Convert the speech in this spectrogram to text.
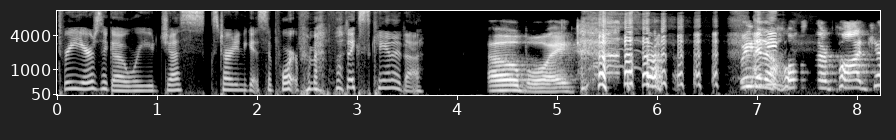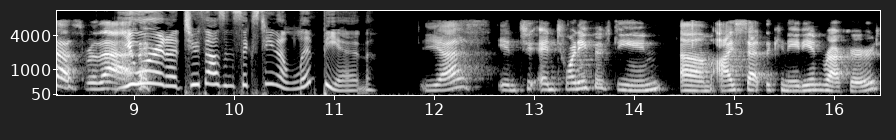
three years ago were you just starting to get support from Athletics Canada? Oh boy. we need I mean, a whole other podcast for that. You were in a 2016 Olympian. Yes, in in 2015, um, I set the Canadian record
